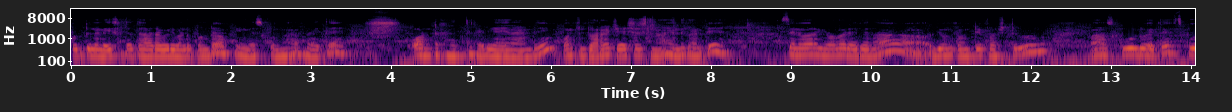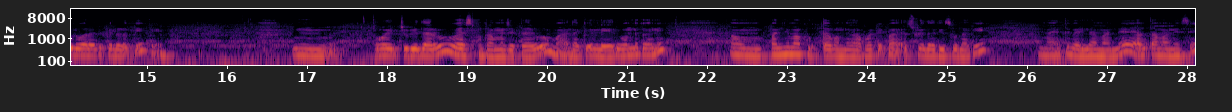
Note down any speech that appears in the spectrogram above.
పొద్దున్న లేచిన తర్వాత ఆడవిడి వండుకుంటా క్లీన్ చేసుకున్నా. అప్పుడైతే వంటకైతే అయితే రెడీ అయినా అండి. కొంచెం త్వరగా చేసేసిన. ఎందుకంటే శనివారం యోగా డే కదా. June twenty first. స్కూల్ అయితే స్కూల్ వాళ్ళైతే పిల్లలకి వైట్ చుడీదారు వేసుకుని రమ్మని చెప్పారు. మా దగ్గర లేదు ఉంది కానీ పంజమా కుర్తా ఉంది కాబట్టి చుడీదార్ తీసుకున్నాకి. అయితే వెళ్ళామండి. వెళ్తామనేసి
